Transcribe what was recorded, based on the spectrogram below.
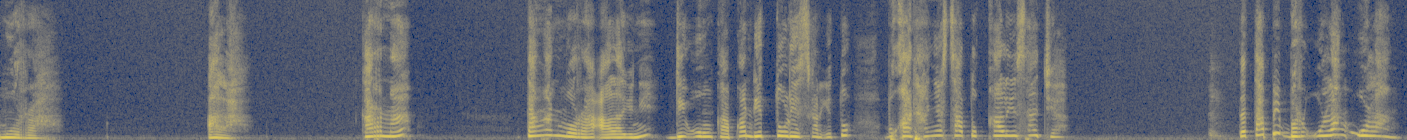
murah Allah. Karena tangan murah Allah ini diungkapkan, dituliskan itu bukan hanya satu kali saja. Tetapi berulang-ulang.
